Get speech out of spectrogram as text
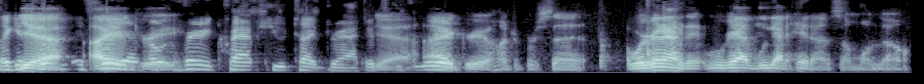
Like it's Yeah, really, it's I really a- agree. A, very crapshoot type draft. It's, yeah, it's I agree hundred percent. We're gonna have to we're gonna have, we gotta hit on someone though.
